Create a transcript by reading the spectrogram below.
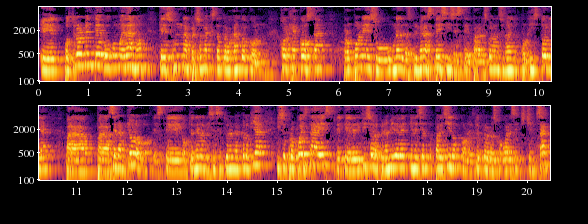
Eh, posteriormente Hugo Muedano, que es una persona que está trabajando con Jorge Acosta, propone su, una de las primeras tesis este, para la Escuela Nacional de Historia para, para ser arqueólogo, este, obtener la licenciatura en arqueología, y su propuesta es de que el edificio de la pirámide B tiene cierto parecido con el templo de los jaguares en Chichen Itzá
